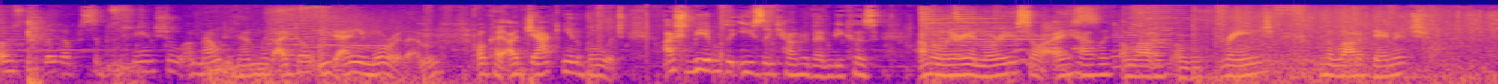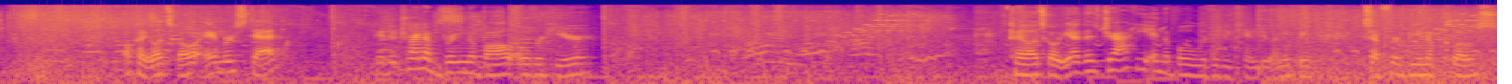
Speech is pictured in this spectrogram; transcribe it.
a, like a substantial amount of them. Like I don't need any more of them. Okay, a Jackie and a Bull, which I should be able to easily counter them because I'm a Larry and so I have like a lot of um, range and a lot of damage. Okay, let's go. Amber's dead. Okay, they're trying to bring the ball over here. Okay, let's go. Yeah, this Jackie and the Bull literally can't do anything except for being up close.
